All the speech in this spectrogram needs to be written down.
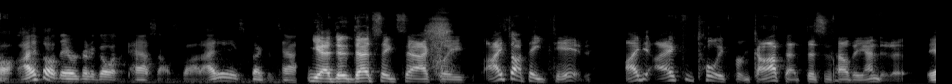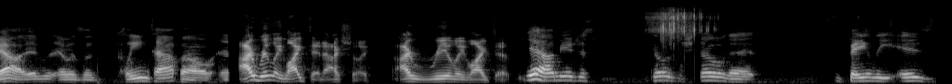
out. I thought they were going to go with a pass out spot. I didn't expect a tap. Yeah, dude, that's exactly. I thought they did. I, I totally forgot that this is how they ended it. Yeah, it, it was a clean tap out. I really liked it, actually. I really liked it. Yeah, I mean, it just goes to show that Bayley is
